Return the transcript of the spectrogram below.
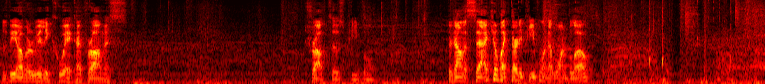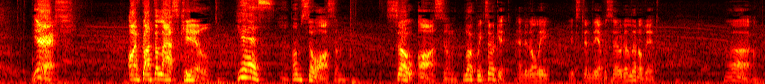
It'll be over really quick, I promise. Drop those people. They're down the set. I killed like 30 people in that one blow. Yes! I've got the last kill! Yes! I'm so awesome. So awesome. Look, we took it, and it only extended the episode a little bit. Ah.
